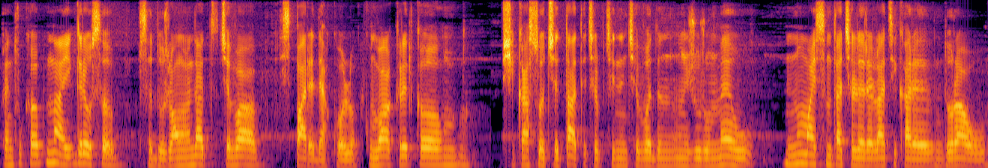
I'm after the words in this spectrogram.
Pentru că, na, e greu să, să duci. La un moment dat ceva dispare de acolo. Cumva cred că și ca societate, cel puțin în ce văd în, în jurul meu, nu mai sunt acele relații care durau,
